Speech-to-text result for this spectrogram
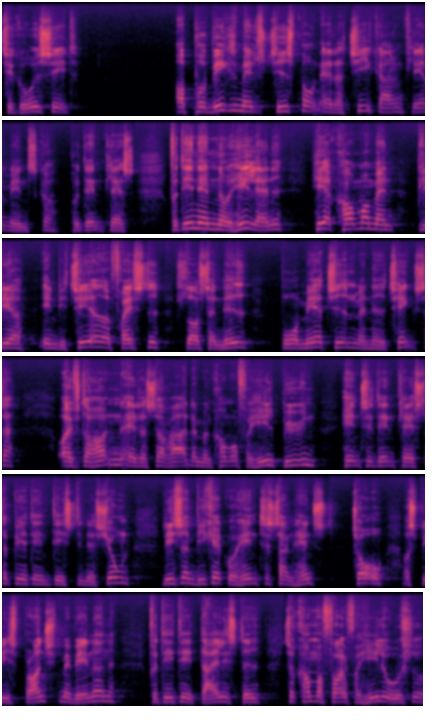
til gode set. Og på hvilket som helst tidspunkt er der 10 gange flere mennesker på den plads. For det er nemlig noget helt andet. Her kommer man, bliver inviteret og fristet, slår sig ned, bruger mere tid, end man havde tænkt sig. Og efterhånden er det så rart, at man kommer fra hele byen hen til den plads, der bliver det en destination. Ligesom vi kan gå hen til Sankt Hans Torv og spise brunch med vennerne, fordi det er et dejligt sted. Så kommer folk fra hele Oslo,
